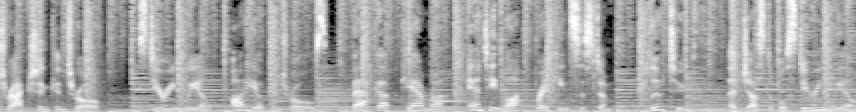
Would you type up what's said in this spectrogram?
traction control, steering wheel, audio controls, backup camera, anti-lock braking system, Bluetooth, adjustable steering wheel,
